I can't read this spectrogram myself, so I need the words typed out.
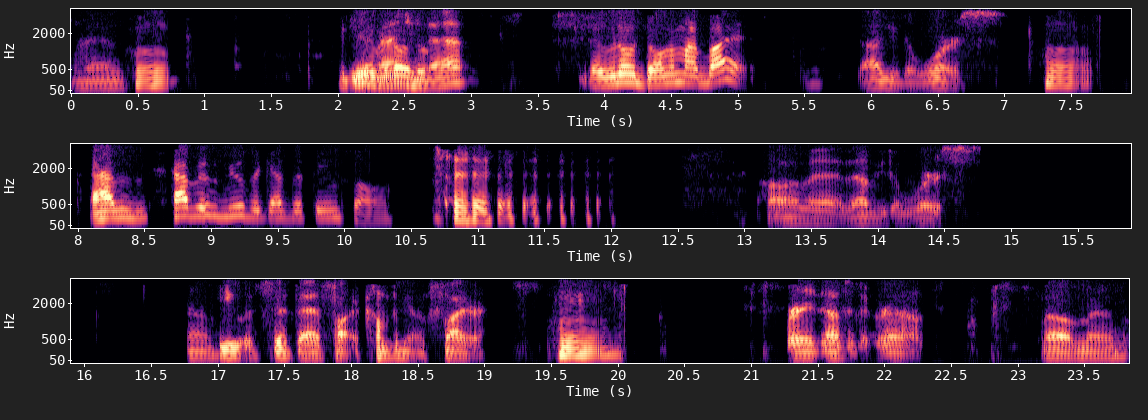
man. Could you imagine know. that? we know Dolan might buy it. That'd be the worst. Have his, have his music as the theme song. oh man, that'd be the worst. Um, He would set that fi- company on fire, hmm. Burn it down to the ground. oh man.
